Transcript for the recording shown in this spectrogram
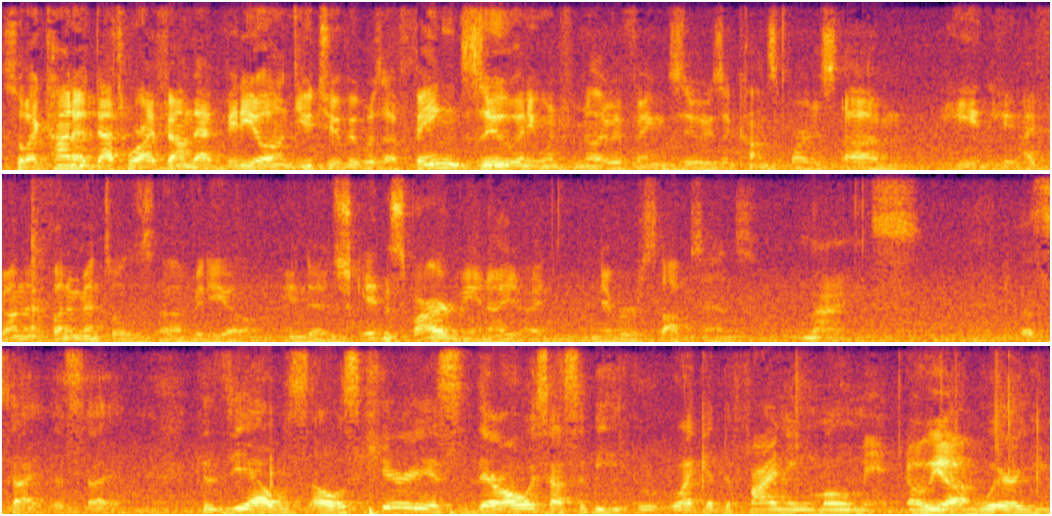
So I kind of that's where I found that video on YouTube. It was a Feng Zhu. Anyone familiar with Feng Zhu? He's a concept artist. Um, he, he I found that fundamentals uh, video and uh, just, it inspired me, and I, I never stopped since. Nice. That's tight. That's tight. Cause yeah, I was I was curious. There always has to be like a defining moment Oh yeah, where you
